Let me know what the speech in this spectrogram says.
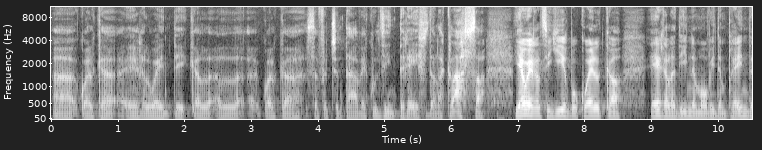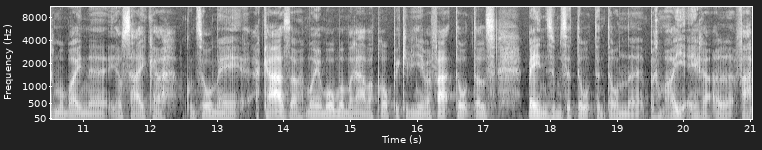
uh, quel che era luente, che si facentava con gli interessi della classe. Io ero il sicuro quel che era la dinamo di imprendere, ma in, io sai che con sone a casa, mia mamma mi aveva proprio che veniva fatto tutti i pensums e tutto, e per me era il fare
